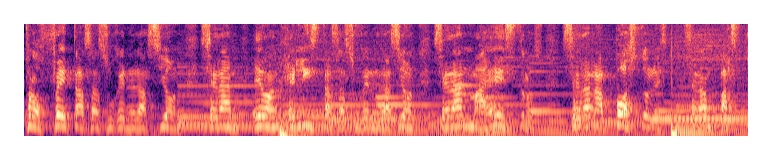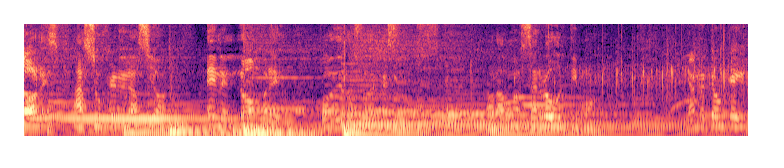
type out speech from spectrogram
profetas a su generación, serán evangelistas a su generación, serán maestros, serán apóstoles, serán pastores a su generación, en el nombre poderoso de. Vamos a hacer lo último, ya me tengo que ir.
